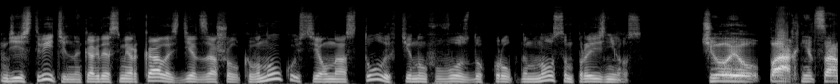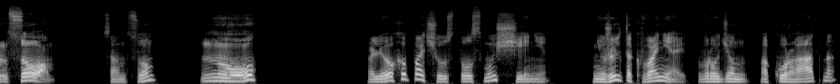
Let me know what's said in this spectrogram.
Действительно, когда смеркалось, дед зашел к внуку, сел на стул и, втянув воздух крупным носом, произнес. «Чую, пахнет самцом». «Самцом?» «Ну?» Леха почувствовал смущение. Неужели так воняет? Вроде он аккуратно.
